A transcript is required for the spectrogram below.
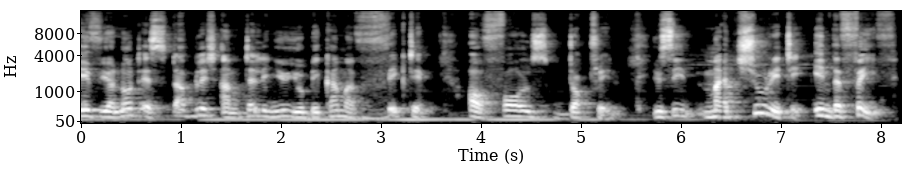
If you're not established, I'm telling you, you become a victim of false doctrine. You see, maturity in the faith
